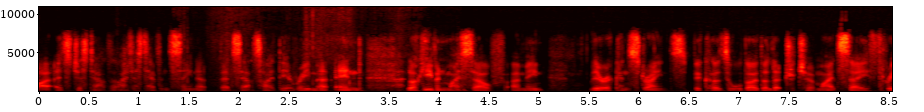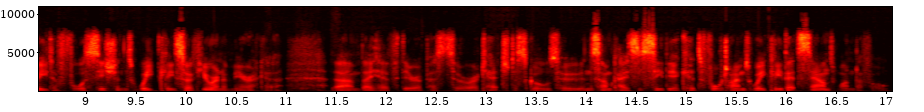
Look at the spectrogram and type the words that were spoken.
I, it's just out. I just haven't seen it. That's outside their remit. And look, even myself. I mean, there are constraints because although the literature might say three to four sessions weekly, so if you're in America, um, they have therapists who are attached to schools who, in some cases, see their kids four times weekly. That sounds wonderful,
